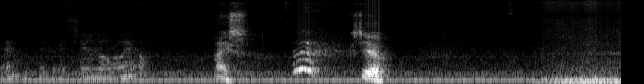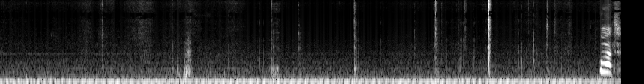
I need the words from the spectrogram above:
Good. Let's see if we can stand all the way up. Nice. Whew. Look at you. What?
